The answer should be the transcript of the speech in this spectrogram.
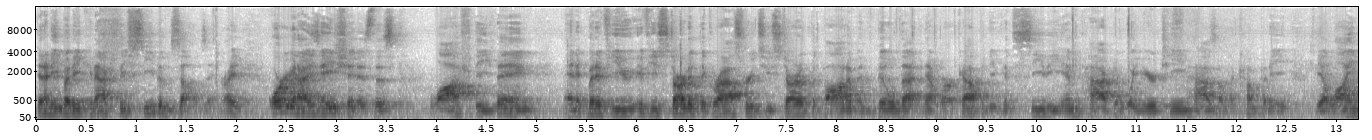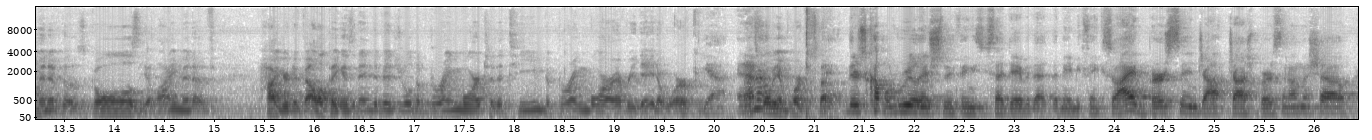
that anybody can actually see themselves in, right? Organization is this lofty thing, and it, but if you if you start at the grassroots, you start at the bottom and build that network up, and you can see the impact of what your team has on the company, the alignment of those goals, the alignment of how you're developing as an individual to bring more to the team, to bring more every day to work. Yeah, and that's really important stuff. There's a couple really interesting things you said, David, that, that made me think. So I had Bersin, Josh Bersin, on the show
